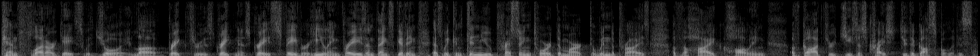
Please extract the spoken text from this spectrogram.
can flood our gates with joy, love, breakthroughs, greatness, grace, favor, healing, praise, and thanksgiving as we continue pressing toward the mark to win the prize of the high calling of God through Jesus Christ, through the gospel of his Son.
